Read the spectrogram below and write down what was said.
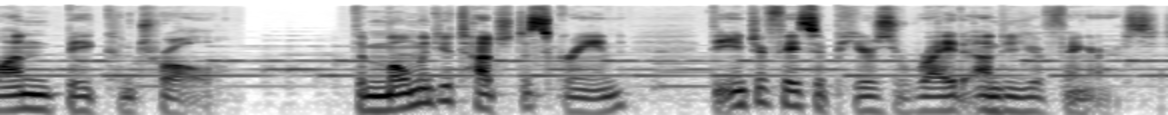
one big control. The moment you touch the screen, the interface appears right under your fingers.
